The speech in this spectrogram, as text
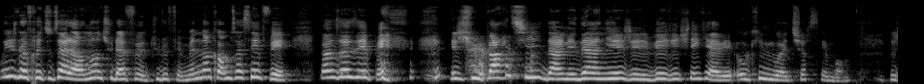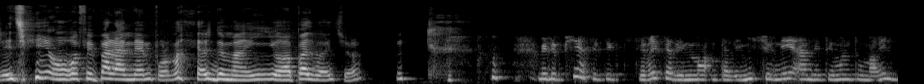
Oui, je le ferai tout à l'heure. Non, tu la fais, tu le fais maintenant comme ça c'est fait. Comme ça c'est fait. Et je suis partie dans les derniers, j'ai vérifié qu'il y avait aucune voiture, c'est bon. J'ai dit on refait pas la même pour le mariage de Marie, il y aura pas de voiture. Mais le pire, c'était c'est vrai que tu avais, avais, missionné un des témoins de ton mari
